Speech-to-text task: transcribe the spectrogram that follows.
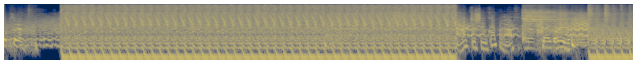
opdracht. Hij hakt dus zijn kop eraf. Ja, kijk even.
